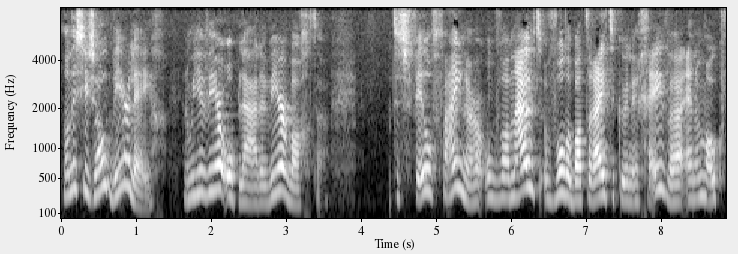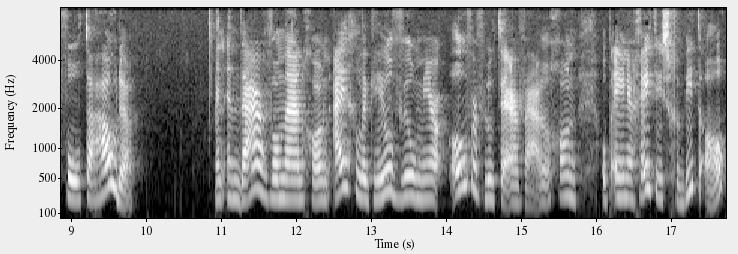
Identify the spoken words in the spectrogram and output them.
dan is hij zo weer leeg. En dan moet je weer opladen, weer wachten. Het is veel fijner om vanuit volle batterij te kunnen geven en hem ook vol te houden. En, en daar vandaan gewoon eigenlijk heel veel meer overvloed te ervaren. Gewoon op energetisch gebied al.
